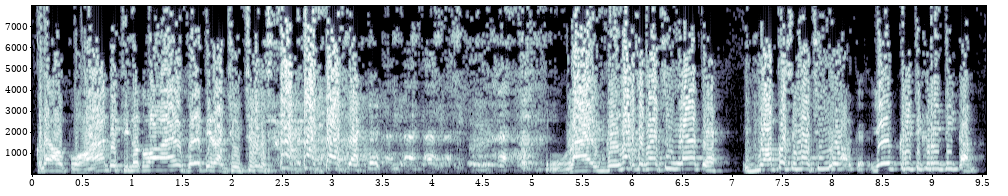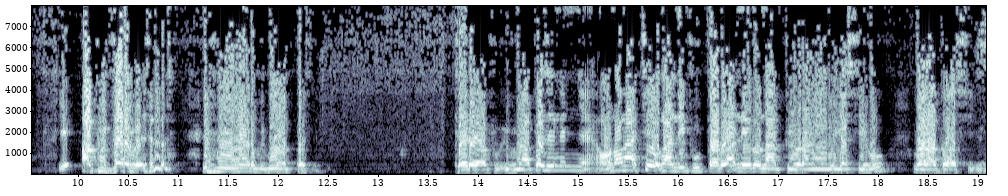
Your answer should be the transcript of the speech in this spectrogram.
Kenapa? Nanti dinut wong ae berarti ra jujur. Lah ibu mah sing ngaji wae. Ibu apa sing ngaji wae? Ya kritik-kritikan. Ya Abu Dzar wek sinten? Ibu Umar Ibu Abbas. Dari Abu Ibnu Abbas ini orang ngaji kok nganti bubar niru Nabi orang niru Yasiru walatu asiru.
